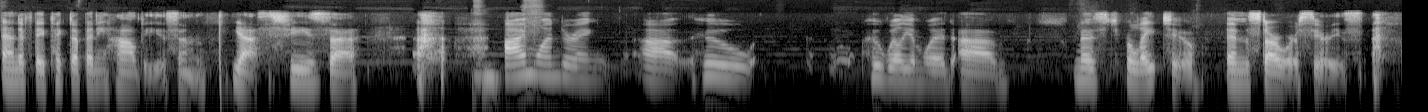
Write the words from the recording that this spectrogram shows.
And if they picked up any hobbies and yes, she's uh I'm wondering uh who who William would um, most relate to in the Star Wars series.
